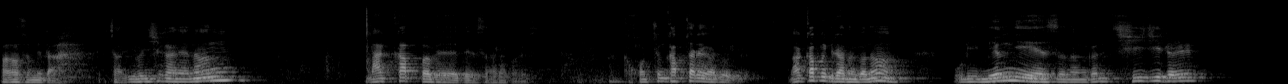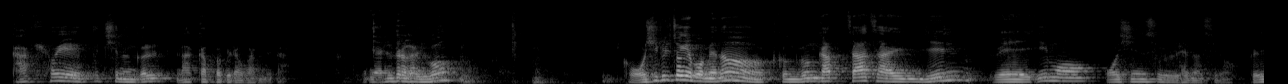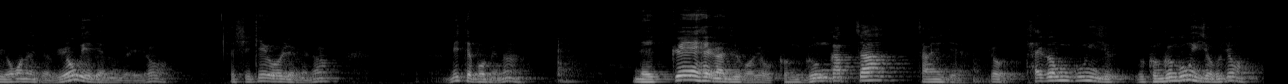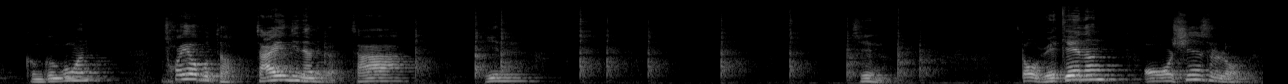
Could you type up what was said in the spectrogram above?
반갑습니다. 자, 이번 시간에는 낙가법에 대해서 알아보겠습니다. 그 혼천 갑자래 가지고 낙가법이라는 거는 우리 명리에 쓰는 건 지지를 각 효에 붙이는 걸 낙가법이라고 합니다. 예를 들어 가지고 그 51쪽에 보면은 근근갑자 자인진 외이모 오신술 해놨어요. 그래서 요거는 이제 외워야 되는 거예요. 그 쉽게 외우려면은 밑에 보면은 내괴 해가지고 요 근근갑자 자인진 요 태금궁이죠. 근근궁이죠, 그죠? 근근궁은 초효부터 자인진 하는 거. 자, 인, 진. 또 외계는 오신술로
